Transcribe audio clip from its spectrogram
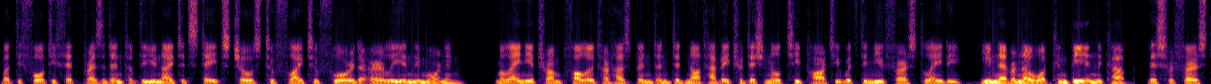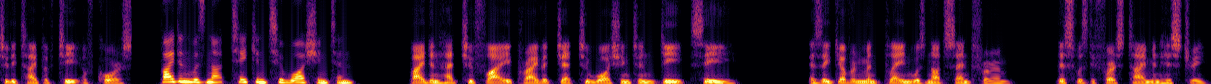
But the 45th President of the United States chose to fly to Florida early in the morning. Melania Trump followed her husband and did not have a traditional tea party with the new First Lady. You never know what can be in the cup. This refers to the type of tea, of course. Biden was not taken to Washington. Biden had to fly a private jet to Washington, D.C. As a government plane was not sent for him. This was the first time in history.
